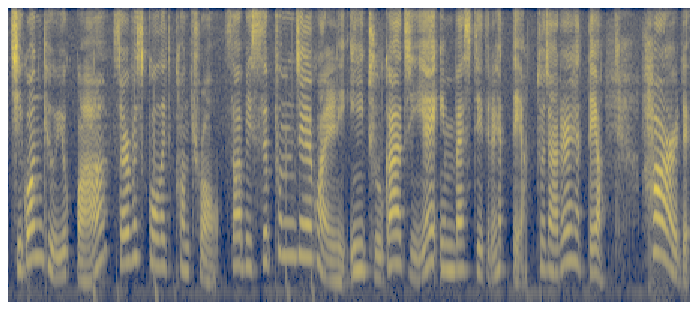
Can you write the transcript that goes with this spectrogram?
직원 교육과 service quality control, 서비스 품질 관리 이 두 가지에 invested를 했대요. 투자를 했대요. hard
